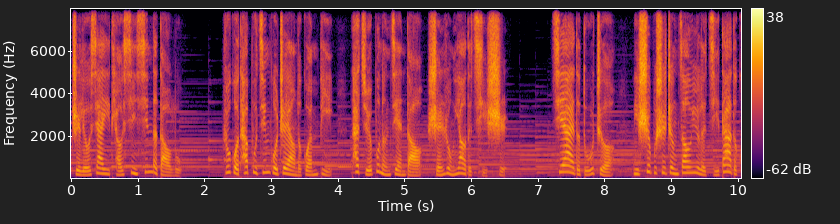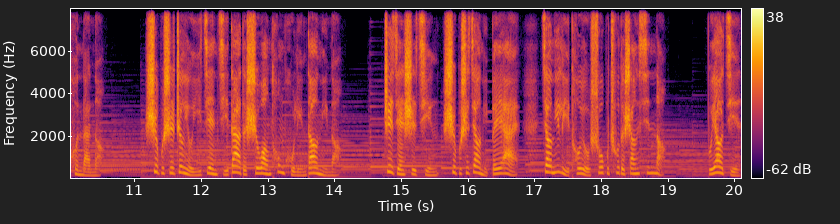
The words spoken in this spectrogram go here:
只留下一条信心的道路。如果他不经过这样的关闭，他绝不能见到神荣耀的启示。亲爱的读者，你是不是正遭遇了极大的困难呢？是不是正有一件极大的失望、痛苦临到你呢？这件事情是不是叫你悲哀，叫你里头有说不出的伤心呢？不要紧，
